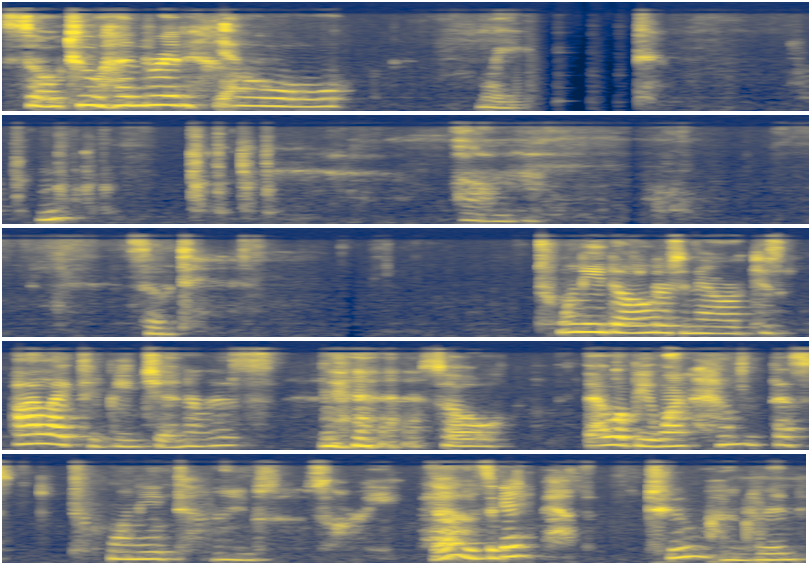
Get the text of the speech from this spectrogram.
So two hundred. Yeah. Oh, wait. Hmm. Um. So twenty dollars an hour, because I like to be generous. So that would be one, how, that's twenty times, sorry. Oh, it's okay. Two hundred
